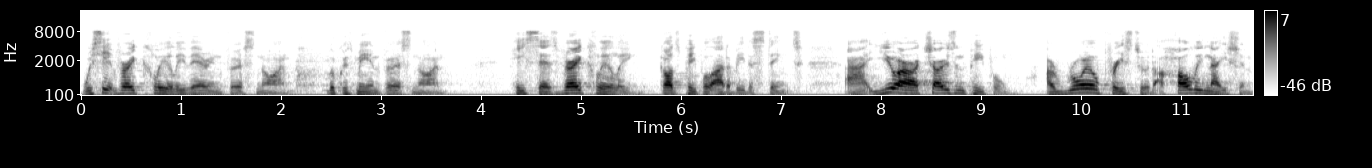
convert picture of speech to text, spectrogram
We see it very clearly there in verse 9. Look with me in verse 9. He says very clearly, God's people are to be distinct. Uh, you are a chosen people, a royal priesthood, a holy nation,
